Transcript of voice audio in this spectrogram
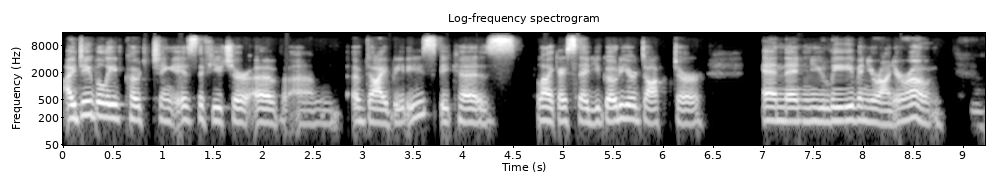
I do believe coaching is the future of um, of diabetes because like i said you go to your doctor and then you leave and you're on your own. Mm.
